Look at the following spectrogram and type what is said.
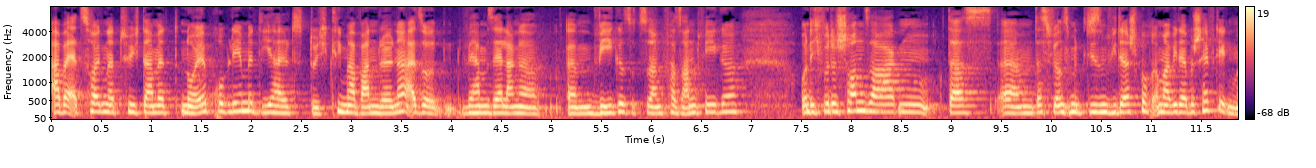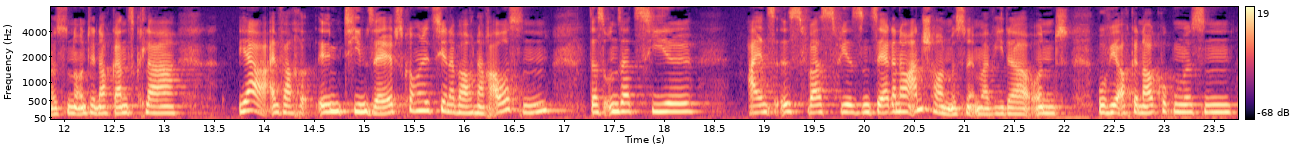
aber erzeugen natürlich damit neue Probleme, die halt durch Klimawandel, ne, also wir haben sehr lange ähm, Wege, sozusagen Versandwege, und ich würde schon sagen, dass, ähm, dass wir uns mit diesem Widerspruch immer wieder beschäftigen müssen und den auch ganz klar ja, einfach im Team selbst kommunizieren, aber auch nach außen, dass unser Ziel eins ist, was wir uns sehr genau anschauen müssen immer wieder und wo wir auch genau gucken müssen,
